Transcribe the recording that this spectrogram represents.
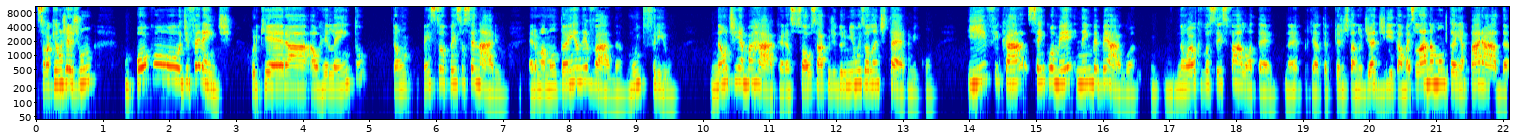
Só que é um jejum um pouco diferente, porque era ao relento, então, pensa, pensa o cenário. Era uma montanha nevada, muito frio. Não tinha barraca, era só o saco de dormir um isolante térmico. E ficar sem comer nem beber água. Não é o que vocês falam até, né? Porque até porque a gente está no dia a dia e tal, mas lá na montanha, parada,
